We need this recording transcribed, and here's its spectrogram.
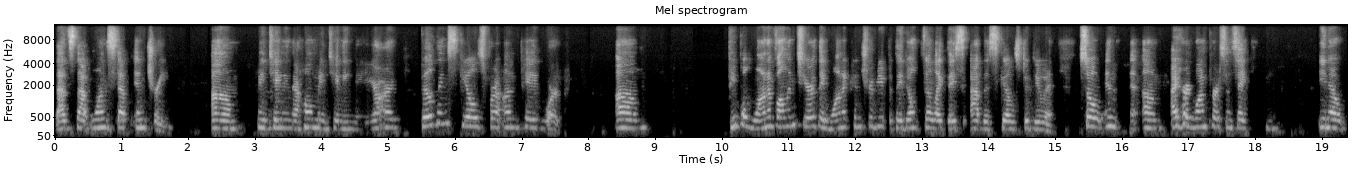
That's that one-step entry. Um, maintaining their home, maintaining the yard, building skills for unpaid work. Um, people want to volunteer, they want to contribute, but they don't feel like they have the skills to do it. So in, um, I heard one person say, you know,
